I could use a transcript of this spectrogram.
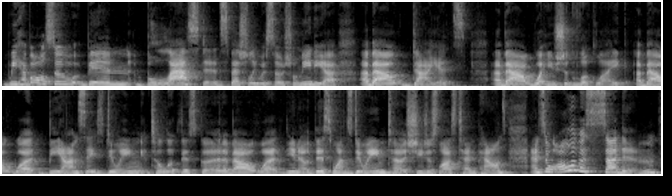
we have also been blasted, especially with social media, about diets, about what you should look like, about what Beyonce's doing to look this good, about what, you know, this one's doing to she just lost 10 pounds. And so all of a sudden,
